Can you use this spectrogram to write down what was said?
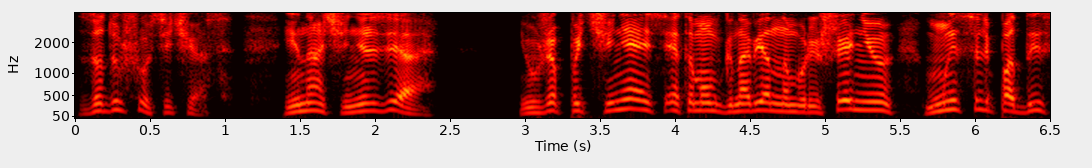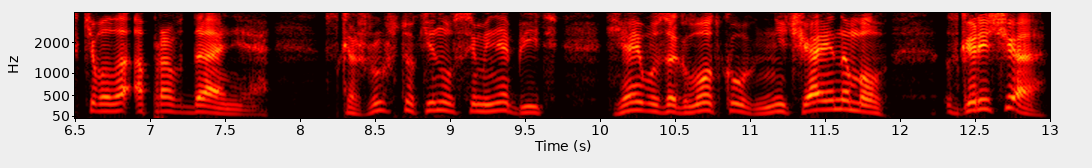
За душу сейчас! Иначе нельзя! И уже подчиняясь этому мгновенному решению, мысль подыскивала оправдание. Скажу, что кинулся меня бить. Я его за глотку, нечаянно, мол, сгоряча.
